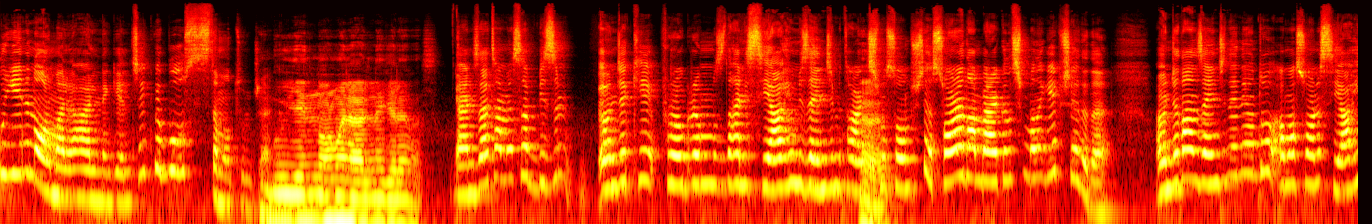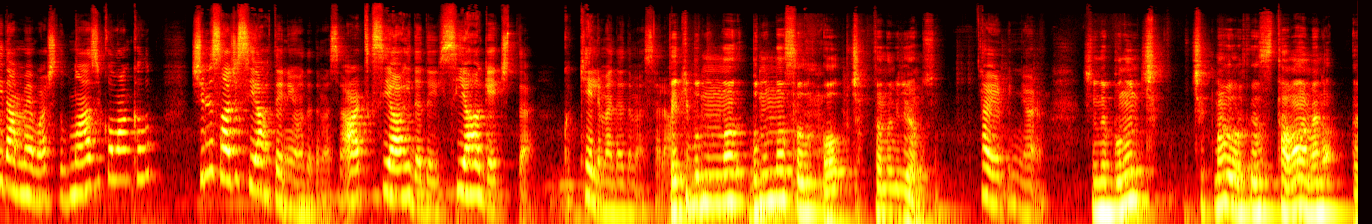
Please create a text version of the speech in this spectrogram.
bu yeni normal haline gelecek ve bu sistem oturacak. Bu yeni normal haline gelemez. Yani zaten mesela bizim önceki programımızda hani siyahi mi zenci mi tartışması olmuştu ya. Sonradan bir arkadaşım bana gelip şey dedi. Önceden zenci deniyordu ama sonra siyahi denmeye başladı. Bu nazik olan kalıp şimdi sadece siyah deniyor dedi mesela. Artık siyahi de değil. Siyaha geçti. Kelime dedi mesela. Peki bunun, bunun nasıl ol- çıktığını biliyor musun? Hayır bilmiyorum. Şimdi bunun çık- çıkma noktası tamamen e,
